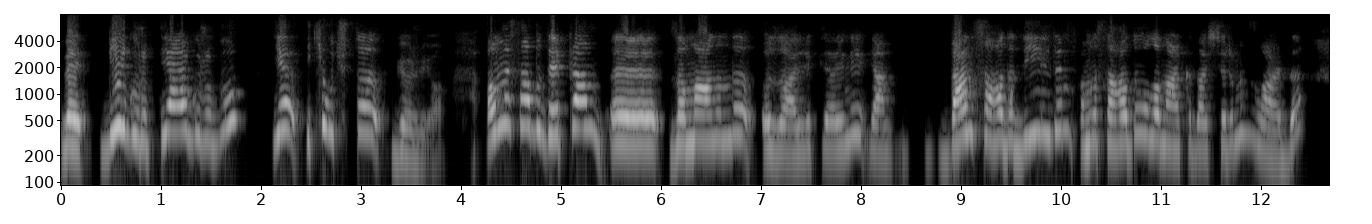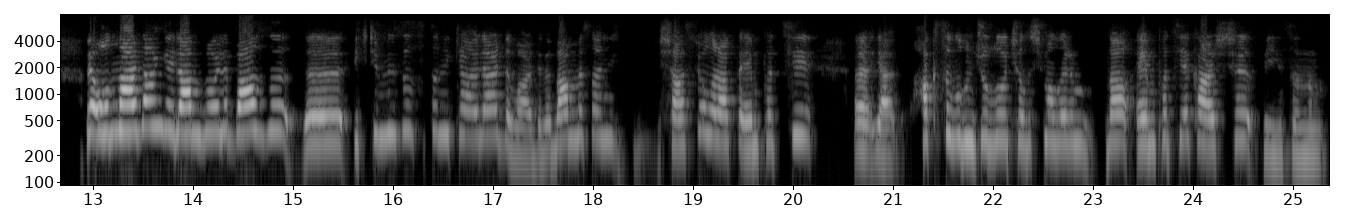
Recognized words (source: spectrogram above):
ve bir grup diğer grubu ya iki uçta görüyor. Ama mesela bu deprem e, zamanında özellikle hani yani ben sahada değildim ama sahada olan arkadaşlarımız vardı. Ve onlardan gelen böyle bazı e, içimizi ısıtan hikayeler de vardı. Ve ben mesela hani, şahsi olarak da empati e, yani hak savunuculuğu çalışmalarımda empatiye karşı bir insanım,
